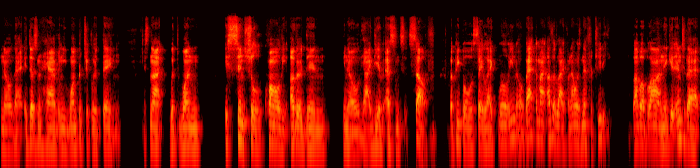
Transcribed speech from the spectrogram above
you know, that it doesn't have any one particular thing. It's not with one essential quality other than you know, the idea of essence itself. But people will say, like, well, you know, back in my other life when I was Nefertiti, blah, blah, blah, and they get into that.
